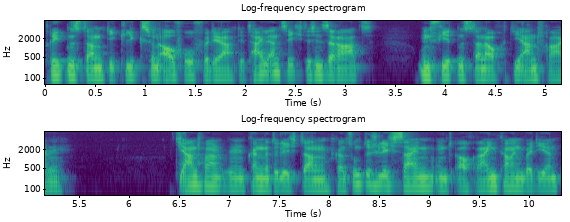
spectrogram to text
drittens dann die Klicks und Aufrufe der Detailansicht des Inserats und viertens dann auch die Anfragen. Die Anfragen können natürlich dann ganz unterschiedlich sein und auch reinkommen bei dir.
